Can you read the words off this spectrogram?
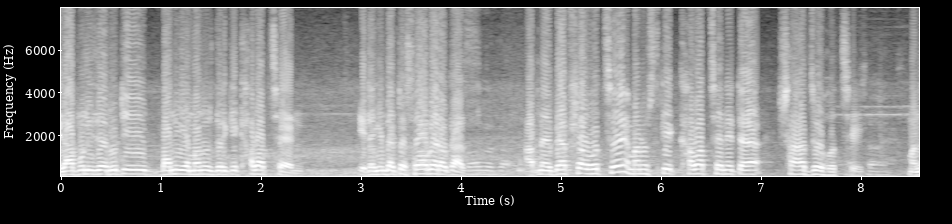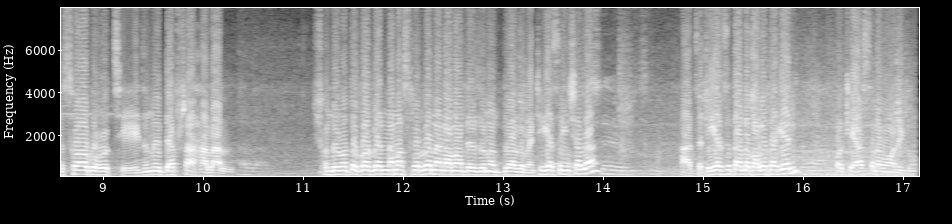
এটা আপনি যে রুটি বানিয়ে মানুষদেরকে খাওয়াচ্ছেন এটা কিন্তু একটা সবের কাজ। আপনার ব্যবসা হচ্ছে মানুষকে খাওয়াচ্ছেন এটা সাহায্য হচ্ছে। মানে সব হচ্ছে এই জন্য ব্যবসা হালাল। সুন্দর মতো করবেন নামাজ পড়বেন আর আমাদের জন্য দোয়া করবেন। ঠিক আছে ইনশাল্লাহ। আচ্ছা ঠিক আছে তাহলে ভালো থাকেন। ওকে আসসালামু আলাইকুম।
